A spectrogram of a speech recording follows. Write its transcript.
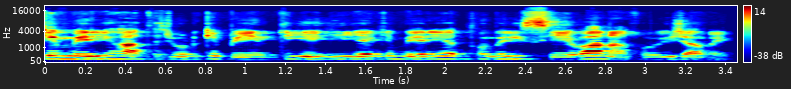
ਕਿ ਮੇਰੀ ਹੱਥ ਜੋੜ ਕੇ ਬੇਨਤੀ ਇਹੀ ਹੈ ਕਿ ਮੇਰੇ ਹੱਥੋਂ ਮੇਰੀ ਸੇਵਾ ਨਾ ਖੋਈ ਜਾਵੇ।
